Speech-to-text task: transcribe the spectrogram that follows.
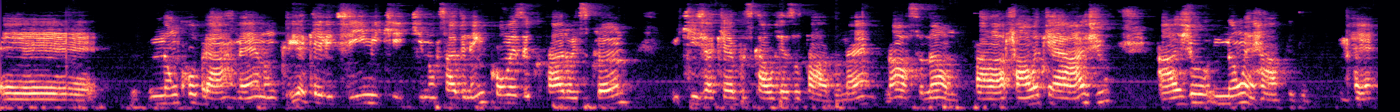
é, não cobrar, né, não cria aquele time que, que não sabe nem como executar o Scrum e que já quer buscar o resultado, né? Nossa, não, fala, fala que é ágil, ágil não é rápido. Né?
